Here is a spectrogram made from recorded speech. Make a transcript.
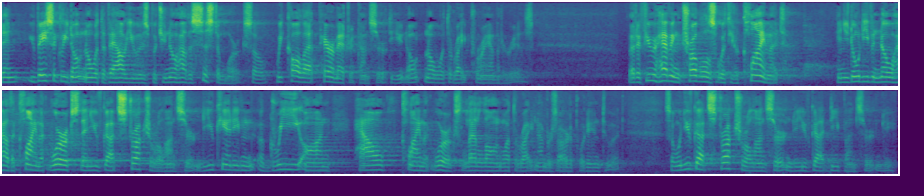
then you basically don't know what the value is, but you know how the system works. So we call that parametric uncertainty. You don't know what the right parameter is. But if you're having troubles with your climate, and you don't even know how the climate works, then you've got structural uncertainty. You can't even agree on how climate works, let alone what the right numbers are to put into it. So when you've got structural uncertainty, you've got deep uncertainty.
